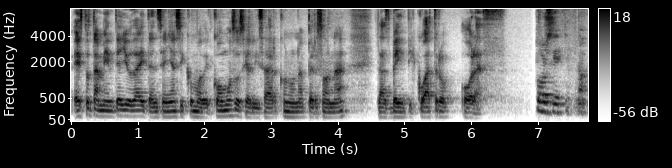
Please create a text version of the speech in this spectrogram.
esto también te ayuda y te enseña así como de cómo socializar con una persona las 24 horas. Por cierto, no,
